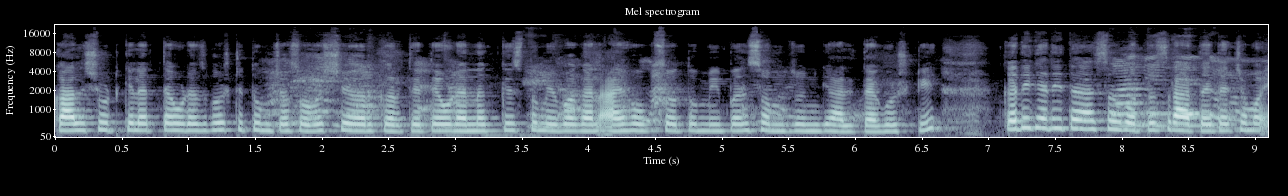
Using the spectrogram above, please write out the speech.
काल शूट केल्यात तेवढ्याच गोष्टी तुमच्यासोबत शेअर करते. तेवढ्या नक्कीच तुम्ही बघा आय होप सो तुम्ही पण समजून घ्याल त्या गोष्टी. कधी कधी तर असं होतच राहतंय त्याच्यामुळे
